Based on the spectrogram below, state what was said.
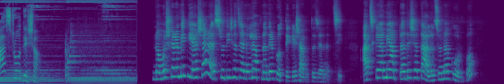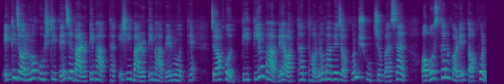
অ্যাস্ট্রো দিশা। নমস্কার, আমি তিয়াশা রাষ্ট্র দিশা চ্যানেলে আপনাদের প্রত্যেককে স্বাগত জানাচ্ছি। আজকে আমি আপনাদের সাথে আলোচনা করব একটি জন্ম কুষ্ঠিতে যে বারোটি ভাব থাকে, সেই বারোটি ভাবের মধ্যে যখন দ্বিতীয় ভাবে, অর্থাৎ ধনভাবে যখন সূর্য বা সান অবস্থান করে, তখন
